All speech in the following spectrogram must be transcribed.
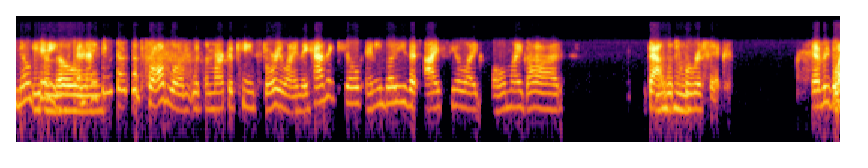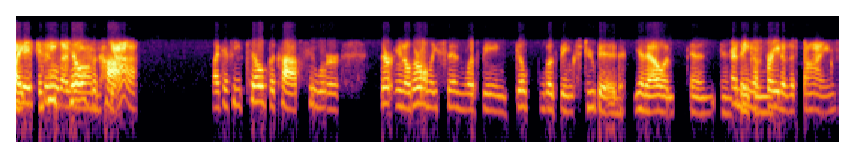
no Even kidding. though- And I think that's the problem with the Mark of Cain storyline. They haven't killed anybody that I feel like, oh my god, that was Mhm. horrific. Everybody Like, they if he killed, I've killed the cop, yeah, like if he killed the cops who were their you know their only sin was being guilt was being stupid you know and and and, and being afraid of the Stynes.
